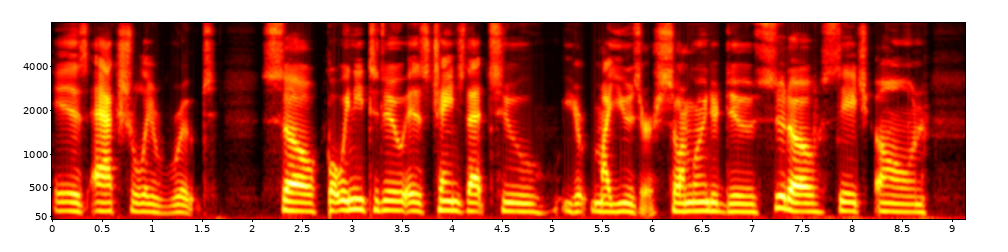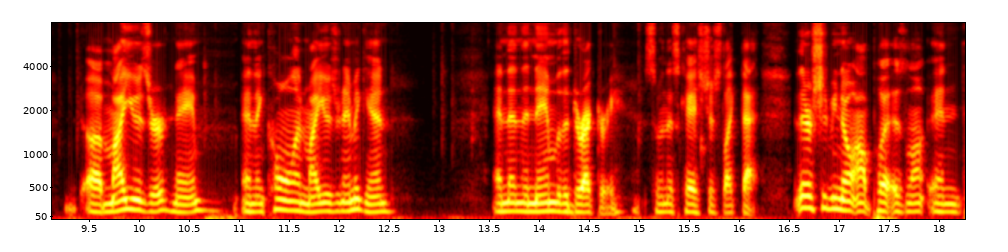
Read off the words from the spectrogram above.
is actually root. So what we need to do is change that to your, my user. So I'm going to do sudo chown uh, my username and then colon my username again and then the name of the directory. So in this case, just like that. There should be no output as long, and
